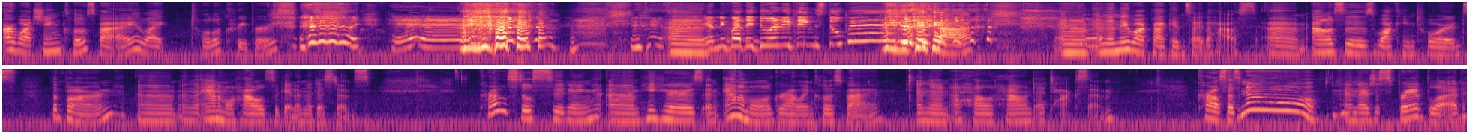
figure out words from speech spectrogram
are watching close by, like total creepers. like, hey. and, Anybody do anything stupid? yeah. Um, and then they walk back inside the house. Um, Alice is walking towards the barn, um, and the animal howls again in the distance. Carl is still sitting. Um, he hears an animal growling close by, and then a hellhound attacks him. Carl says, No! And there's a spray of blood,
